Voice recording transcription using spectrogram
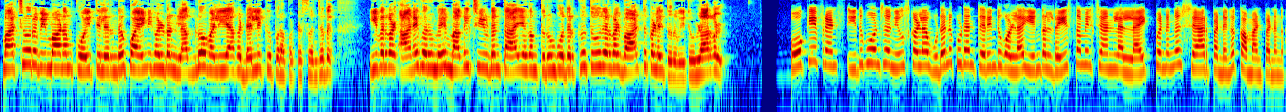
மற்றொரு விமானம் குவைத்திலிருந்து பயணிகளுடன் லக்னோ வழியாக டெல்லிக்கு புறப்பட்டு சென்றது. இவர்கள் அனைவருமே மகிழ்ச்சியுடன் தாயகம் திரும்புவதற்கு தூதர்கள் வாழ்த்துக்களை தெரிவித்துள்ளார்கள். ஓகே ஃப்ரெண்ட்ஸ் இது போன்ற நியூஸ்களை உடனுக்குடன் தெரிந்து கொள்ள எங்கள் ரேஸ் தமிழ் சேனலை லைக் பண்ணுங்கள் ஷேர் பண்ணுங்கள் கமெண்ட் பண்ணுங்கள்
